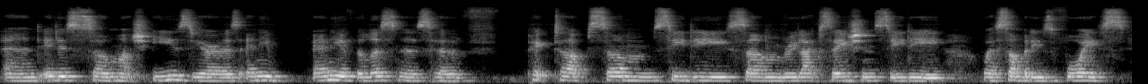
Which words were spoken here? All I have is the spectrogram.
And it is so much easier as any, any of the listeners have picked up some CD, some relaxation CD where somebody's voice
